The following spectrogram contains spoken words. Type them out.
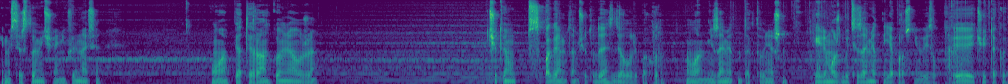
И мастерство меча. Ни хрена себе. О, пятый ранг у меня уже. Что-то ему с сапогами там что-то, да, сделали, походу? Ну ладно, незаметно так-то внешне. Или, может быть, и заметно, я просто не увидел. Эй, что это такое?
